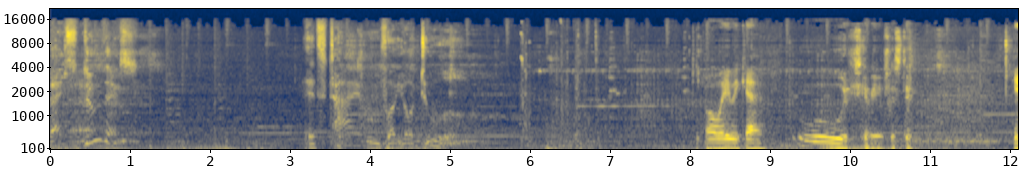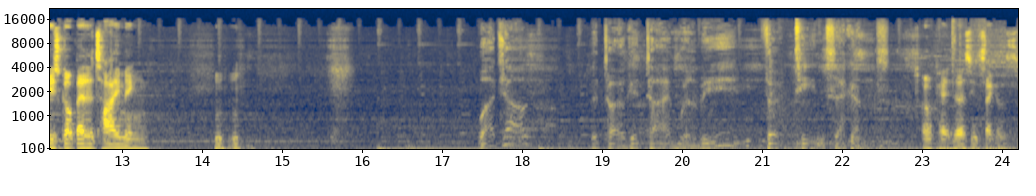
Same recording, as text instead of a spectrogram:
Let's do this. It's time for your duel. Oh, here we go. Ooh, this is going to be interesting. He's got better timing? Watch out. The target time will be 13 seconds. Okay, 13 seconds.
